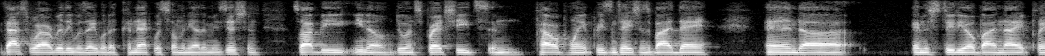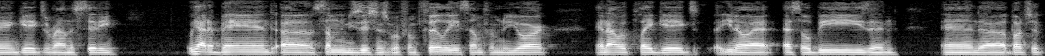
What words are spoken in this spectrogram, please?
that's where I really was able to connect with so many other musicians. So I'd be, you know, doing spreadsheets and PowerPoint presentations by day and uh, in the studio by night, playing gigs around the city. We had a band. Uh, some of the musicians were from Philly, some from New York and I would play gigs, you know, at SOBs and and uh, a bunch of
